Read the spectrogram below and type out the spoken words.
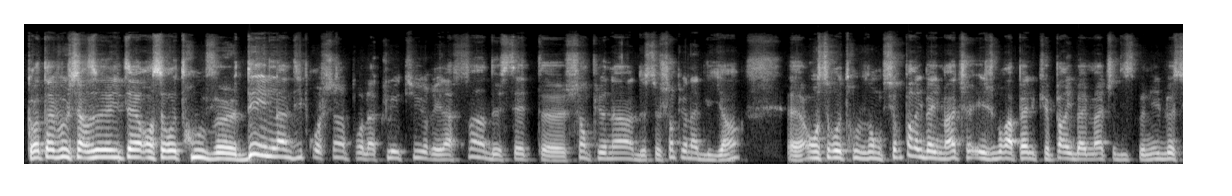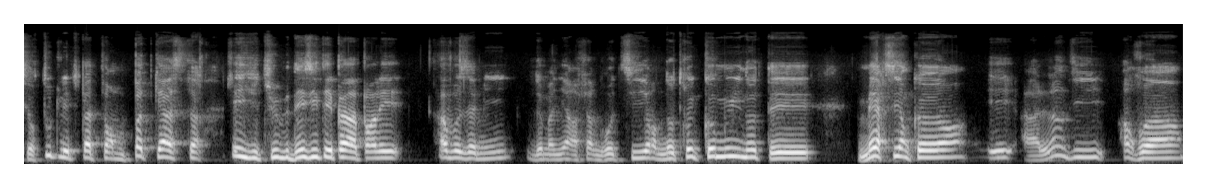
Quant à vous, chers auditeurs, on se retrouve euh, dès lundi prochain pour la clôture et la fin de, cette, euh, championnat, de ce championnat de Ligue 1. Euh, on se retrouve donc sur Paris by Match et je vous rappelle que Paris by Match est disponible sur toutes les plateformes podcast et YouTube. N'hésitez pas à parler à vos amis de manière à faire grossir notre communauté. Merci encore et à lundi. Au revoir.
